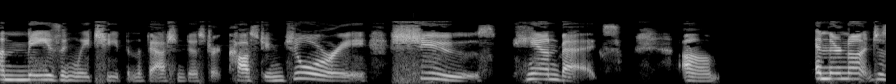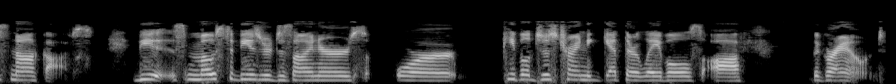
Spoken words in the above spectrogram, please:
amazingly cheap in the fashion district. Costume jewelry, shoes, handbags. Um, and they're not just knockoffs. These, most of these are designers or people just trying to get their labels off the ground.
